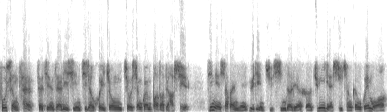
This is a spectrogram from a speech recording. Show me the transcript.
傅盛灿在今天在例行记者会中就相关报道表示，今年下半年预定举行的联合军演时程跟规模、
